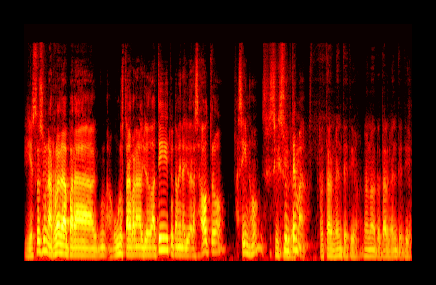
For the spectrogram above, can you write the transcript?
Y esto es una rueda para, algunos te habrán ayudado a ti, tú también ayudarás a otro, así, ¿no? Es, es sí, un tema. Totalmente, tío. No, no, totalmente, tío.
